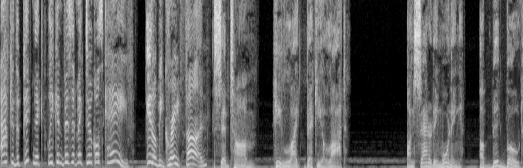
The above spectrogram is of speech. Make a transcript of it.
After the picnic, we can visit McDougal's cave. It'll be great fun. said Tom. He liked Becky a lot. On Saturday morning, a big boat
